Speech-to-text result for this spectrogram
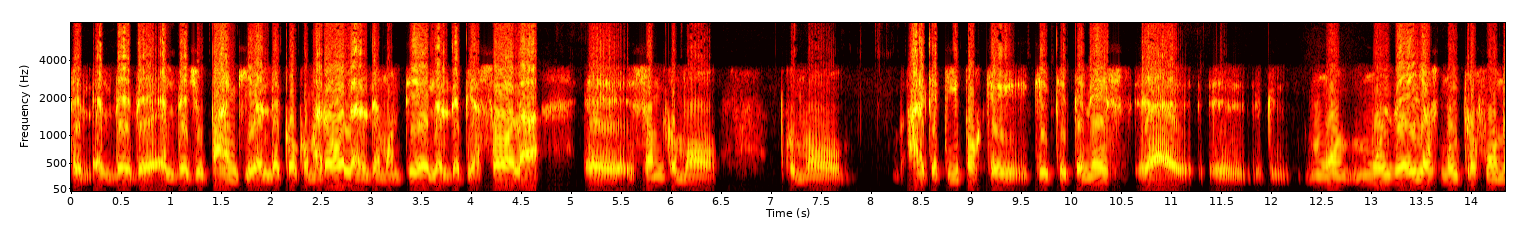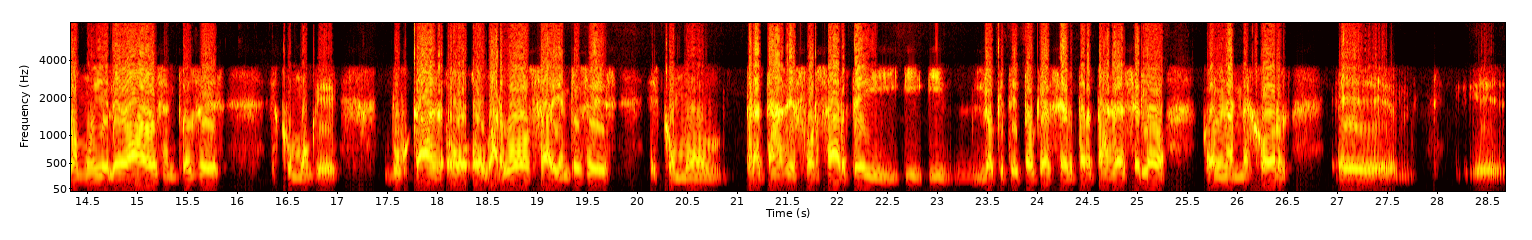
el, de, el de Yupanqui, el de Coco Marola, el de Montiel, el de Piazzola, eh, son como, como arquetipos que, que, que tenés muy, muy bellos, muy profundos, muy elevados, entonces es como que buscas, o, Barbosa, y entonces es como tratas de esforzarte y, y, lo que te toque hacer tratas de hacerlo con la mejor eh, eh,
